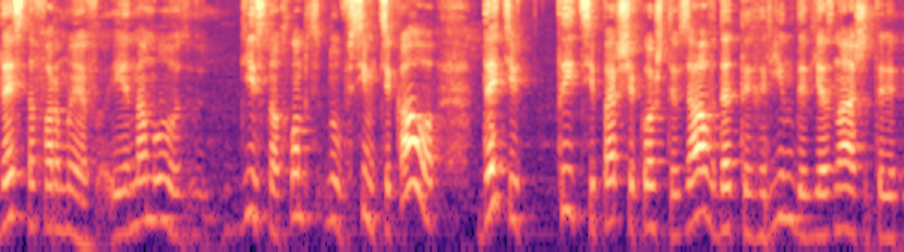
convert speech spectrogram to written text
десь нафармив. І нам ну, дійсно хлопці, ну, всім цікаво, де ті, ти ці перші кошти взяв, де ти гріндив. Я знаю, що ти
